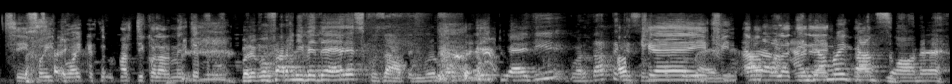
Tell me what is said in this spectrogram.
Sì, poi i tuoi che sono particolarmente brutti. Volevo farli vedere, scusatemi, volevo farvi vedere i piedi, guardate che Ok, sono belli. finiamo la Andiamo in diretta. canzone.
